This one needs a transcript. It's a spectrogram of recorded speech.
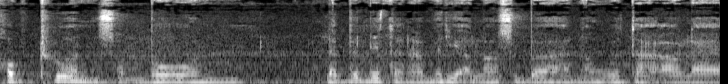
ครบถ้วนสมบูรณ์ และเป็นที่ตรัสไปที่อัลลอฮฺสุบฮานะฮูวะตะอาลา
